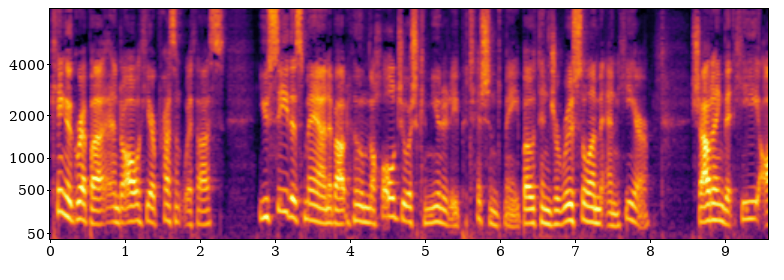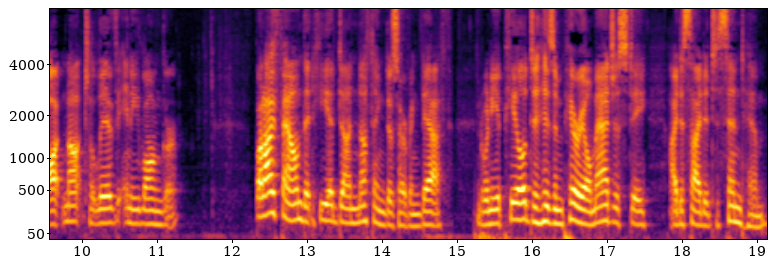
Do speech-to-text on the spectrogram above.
King Agrippa, and all here present with us, you see this man about whom the whole Jewish community petitioned me, both in Jerusalem and here, shouting that he ought not to live any longer. But I found that he had done nothing deserving death and when he appealed to his imperial majesty, I decided to send him.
